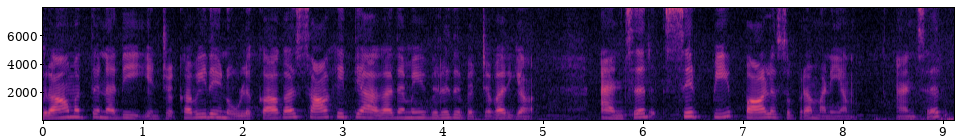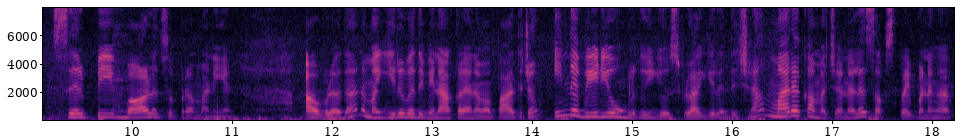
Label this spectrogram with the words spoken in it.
கிராமத்து நதி என்ற கவிதை நூலுக்காக சாகித்ய அகாதமி விருது பெற்றவர் யார்? ஆன்சர் சிற்பி பாலசுப்ரமணியம். ஆன்சர் சிற்பி பாலசுப்ரமணியன். அவ்வளோதான் நம்ம இருபது வினாக்களை நம்ம பார்த்துட்டோம். இந்த வீடியோ உங்களுக்கு யூஸ்ஃபுல்லாக இருந்துச்சுன்னா மறக்காம சேனலை சப்ஸ்கிரைப் பண்ணுங்கள்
